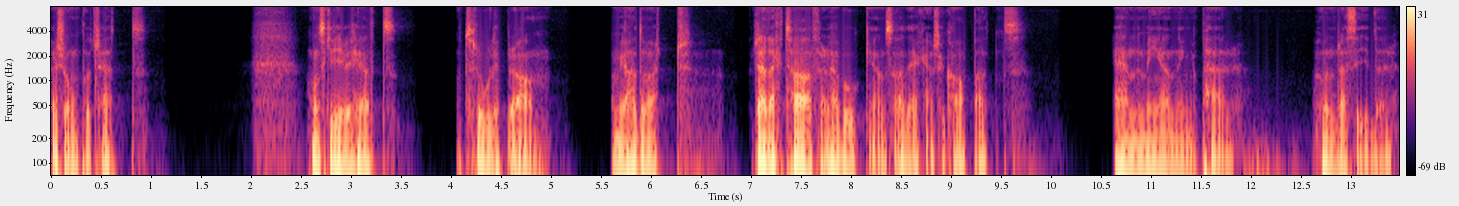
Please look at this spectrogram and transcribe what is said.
personporträtt. Hon skriver helt otroligt bra. Om jag hade varit redaktör för den här boken så hade jag kanske kapat en mening per hundra sidor.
